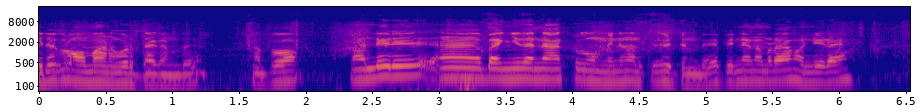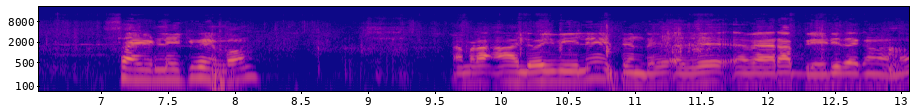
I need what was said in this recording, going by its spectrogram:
ഇത് ക്രോമാണ് കൊടുത്തേക്കുന്നത്. അപ്പോൾ നല്ലൊരു ഭംഗി തന്നെ ആ ക്രോമിന് നമുക്ക് കിട്ടുന്നുണ്ട്. പിന്നെ നമ്മുടെ വണ്ടിയുടെ സൈഡിലേക്ക് വരുമ്പം നമ്മുടെ അലോയ് വീൽ ഇട്ടുണ്ട് അത് വേറെ അപ്ഗ്രേഡ് ചെയ്തേക്കാണ്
